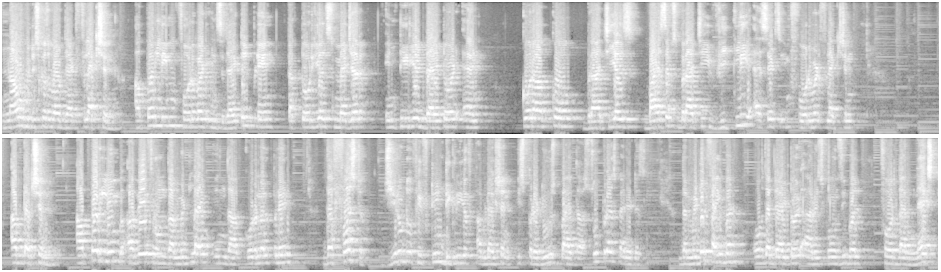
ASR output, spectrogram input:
Now we discuss about that flexion, upper limb forward in sagittal plane, pectoralis major, interior deltoid and coraco coracobrachialis, biceps brachii weakly assets in forward flexion, abduction, upper limb away from the midline in the coronal plane. The first 0 to 15 degree of abduction is produced by the supraspinatus. The middle fiber of the deltoid are responsible for the next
